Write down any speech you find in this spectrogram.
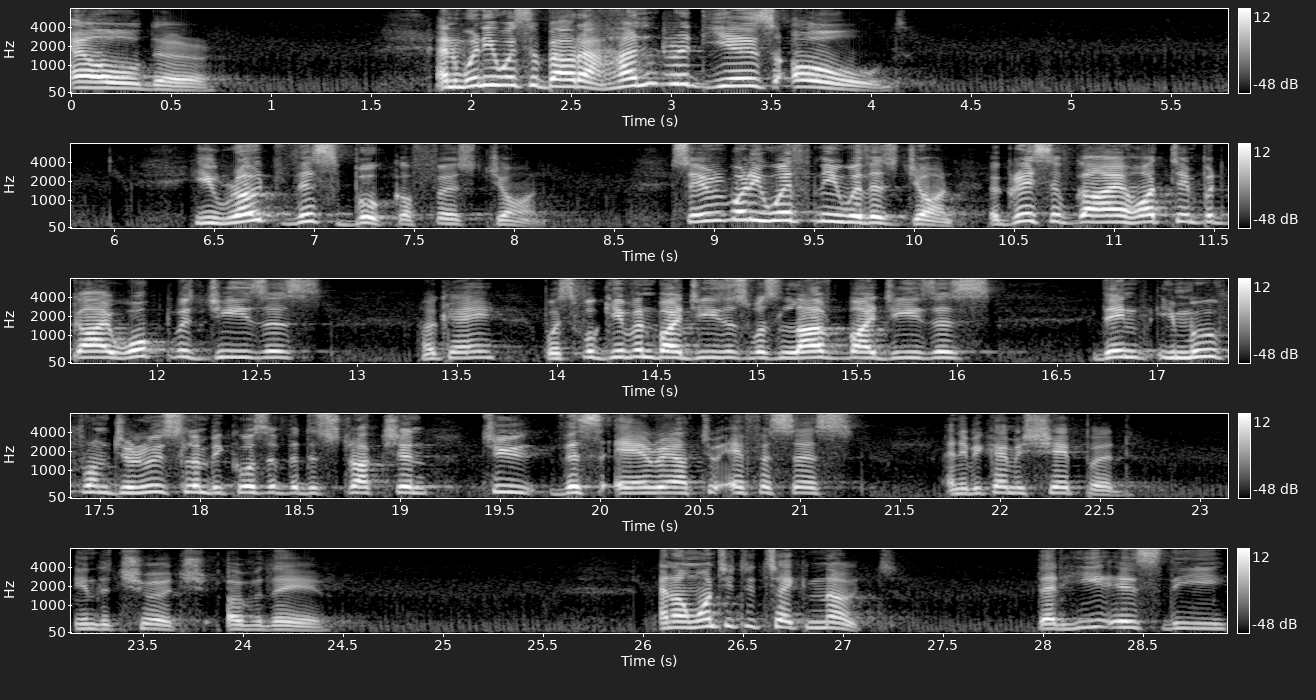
elder, and when he was about 100 years old, he wrote this book of First John. So, everybody with me with this John. Aggressive guy, hot tempered guy, walked with Jesus, okay, was forgiven by Jesus, was loved by Jesus. Then he moved from Jerusalem because of the destruction to this area, to Ephesus, and he became a shepherd in the church over there. And I want you to take note that he is the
